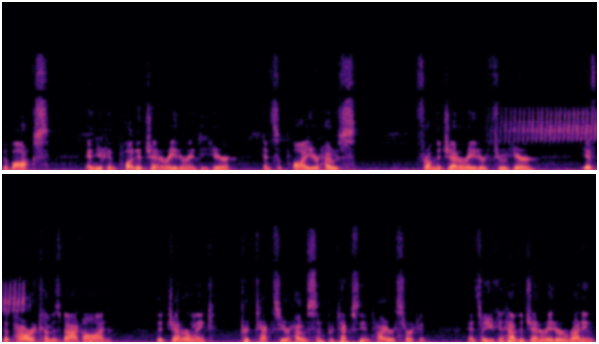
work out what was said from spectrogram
the box. And you can plug a generator into here and supply your house from the generator through here. If the power comes back on, the GenerLink protects your house and protects the entire circuit. And so you can have the generator running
